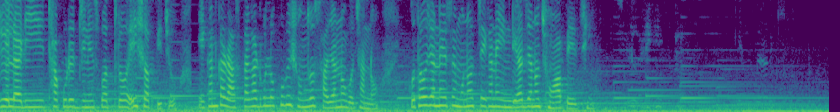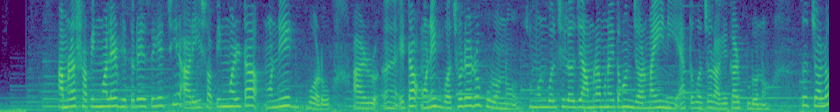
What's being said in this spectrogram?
জুয়েলারি, ঠাকুরের জিনিসপত্র, এই সব কিছু। এখানকার রাস্তাঘাটগুলো খুবই সুন্দর সাজানো গোছানো। কোথাও যেন এসে মনে হচ্ছে এখানে ইন্ডিয়ার যেন ছোঁয়া পেয়েছি। আমরা শপিং মলের ভেতরে এসে গেছি আর এই শপিং মলটা অনেক বড়। আর এটা অনেক বছরেরও পুরনো। সুমন বলছিল যে আমরা মনে হয় তখন জন্মাইনি, এত বছর আগেকার পুরনো। তো চলো,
